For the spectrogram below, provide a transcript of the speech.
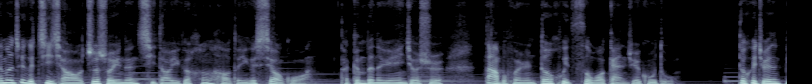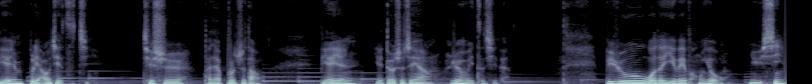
那么这个技巧之所以能起到一个很好的一个效果，它根本的原因就是，大部分人都会自我感觉孤独，都会觉得别人不了解自己。其实大家不知道，别人也都是这样认为自己的。比如我的一位朋友，女性，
